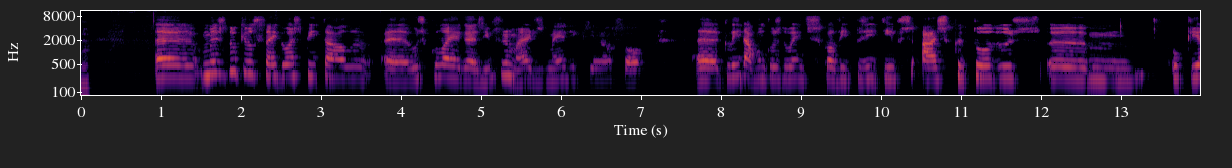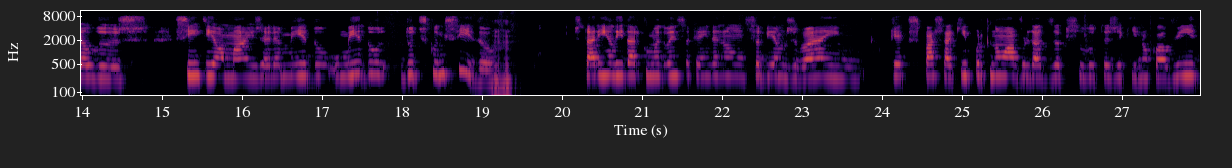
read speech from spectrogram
Uh, mas do que eu sei do hospital, uh, os colegas, enfermeiros, médicos e não só, uh, que lidavam com os doentes Covid positivos, acho que todos o que eles sentiam mais era medo, o medo do desconhecido. Uhum. Estarem a lidar com uma doença que ainda não sabíamos bem, que é que se passa aqui, porque não há verdades absolutas aqui no Covid.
